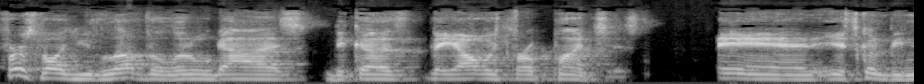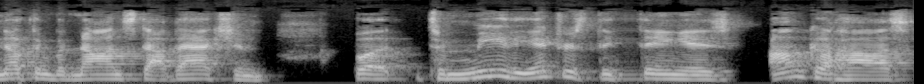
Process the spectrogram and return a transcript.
first of all, you love the little guys because they always throw punches and it's going to be nothing but nonstop action. But to me, the interesting thing is Ancajas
